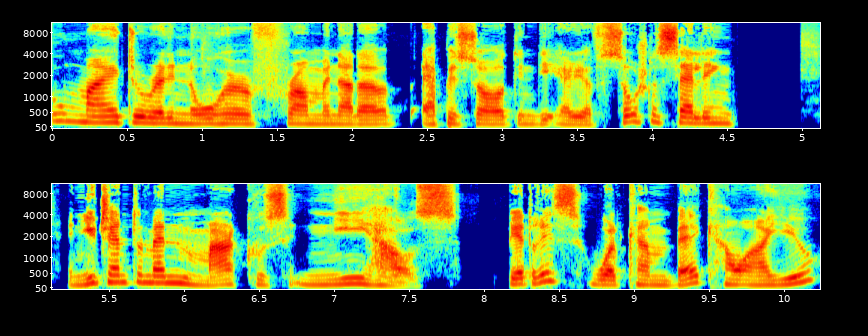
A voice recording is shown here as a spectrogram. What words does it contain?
You might already know her from another episode in the area of social selling. A new gentleman, Markus Niehaus. Beatrice, welcome back. How are you?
